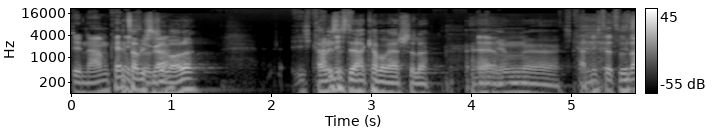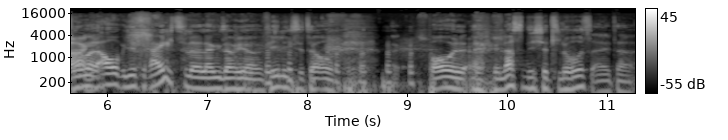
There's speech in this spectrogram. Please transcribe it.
den Namen kenne ich sogar. Jetzt habe ich sogar, oder? Ich kann nicht, ist der Kamerahersteller. Ähm, ich kann nichts dazu jetzt sagen. Mal auf, jetzt reicht's langsam hier. Felix, jetzt hör auf. Paul, wir lassen dich jetzt los, Alter.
